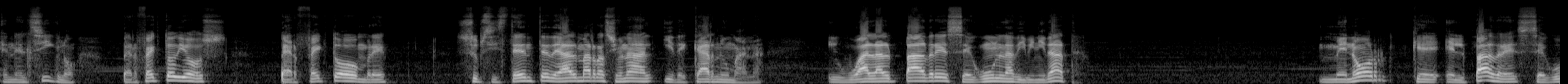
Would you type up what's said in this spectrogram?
en el siglo, perfecto Dios, perfecto hombre, subsistente de alma racional y de carne humana, igual al Padre según la divinidad, menor que el Padre según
